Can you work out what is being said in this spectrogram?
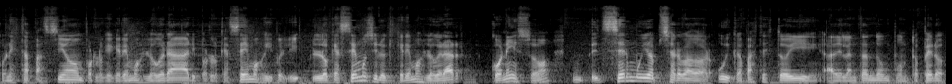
con esta pasión por lo que queremos lograr y por lo que hacemos y, lo que hacemos y lo que queremos lograr con eso, ser muy observador. Uy, capaz te estoy adelantando un punto, pero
